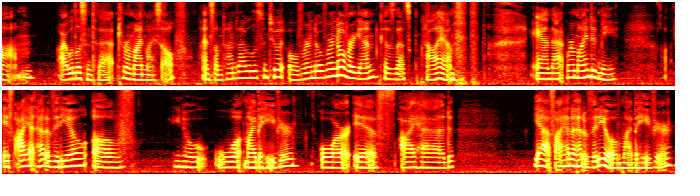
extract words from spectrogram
um, I would listen to that to remind myself. And sometimes I would listen to it over and over and over again because that's how I am. And that reminded me if I had had a video of, you know, what my behavior, or if I had, yeah, if I had had a video of my behavior,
